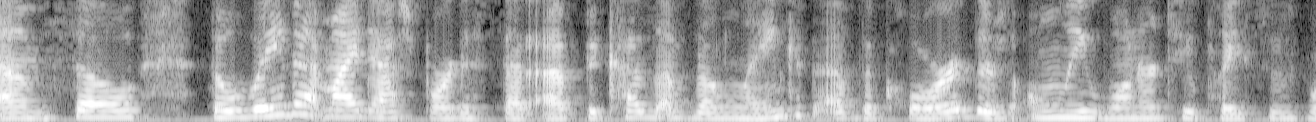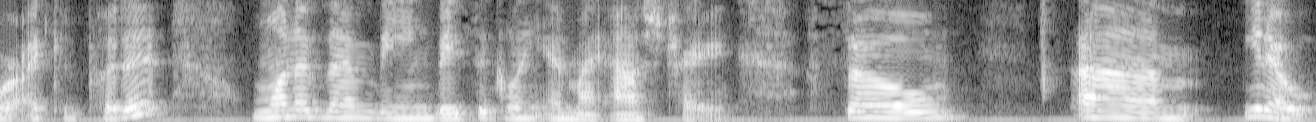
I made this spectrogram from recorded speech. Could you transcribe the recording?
Um, so the way that my dashboard is set up, because of the length of the cord, there's only one or two places where I could put it. One of them being basically in my ashtray. So, um, you know,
